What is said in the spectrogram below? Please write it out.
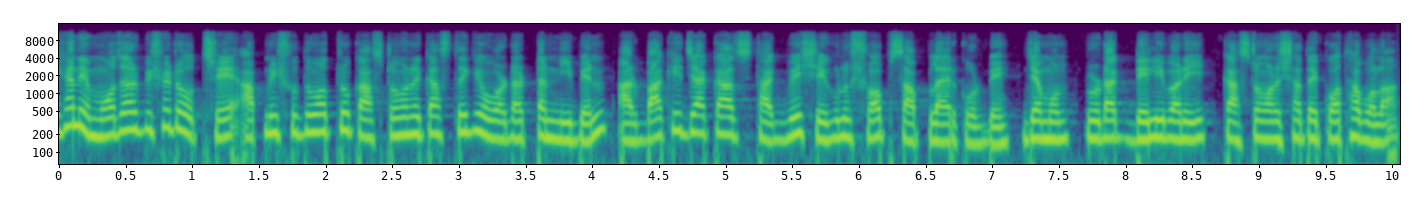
এখানে মজার বিষয়টা হচ্ছে, আপনি শুধুমাত্র কাস্টমারের কাছ থেকে অর্ডারটা নিবেন আর বাকি যা কাজ থাকবে সেগুলো সব সাপ্লায়ার করবে। যেমন প্রোডাক্ট ডেলিভারি কাস্টমারের সাথে কথা বলা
